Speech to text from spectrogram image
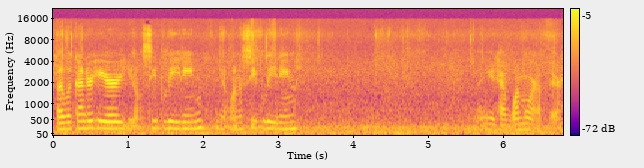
If I look under here, you don't see bleeding. You don't want to see bleeding. And then you'd have one more up there.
